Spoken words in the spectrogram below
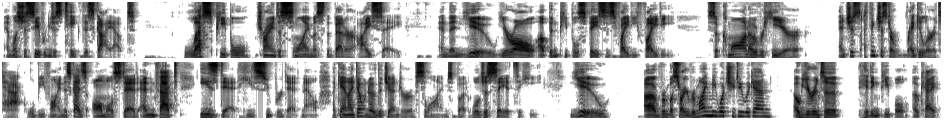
and let's just see if we can just take this guy out. Less people trying to slime us, the better, I say. And then you, you're all up in people's faces fighty fighty. So come on over here, and just, I think just a regular attack will be fine. This guy's almost dead, and in fact, is dead. He's super dead now. Again, I don't know the gender of slimes, but we'll just say it's a he. You, uh, rem- sorry, remind me what you do again? Oh, you're into hitting people. Okay.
